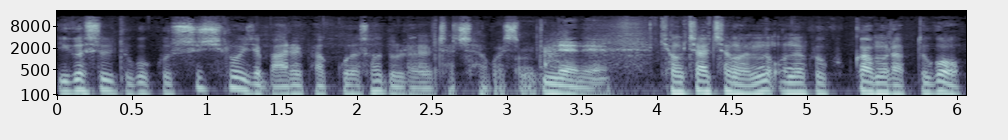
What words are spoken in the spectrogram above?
이것을 두고 그 수시로 이제 말을 바꾸어서 논란을 자초하고 있습니다. 네네. 경찰청은 오늘 그 국감을 앞두고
